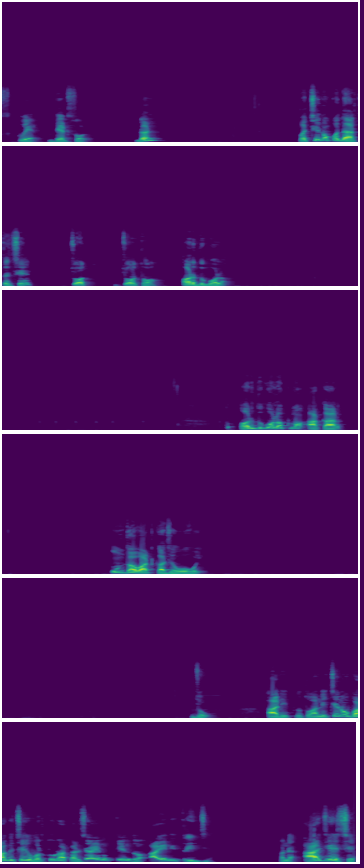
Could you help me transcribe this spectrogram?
સ્ક્વેર. ધેટ્સ ઓલ ડન પછીનો પદાર્થ છે ચોથો ચોથો અર્ધગોલક તો અર્ધગોલકનો આકાર ઊંધા વાટકા જેવો હોય. જો, આ રીતનો. તો આ નીચેનો ભાગ છે, એ વર્તુળાકાર છે, આ એનું કેન્દ્ર, આ એની ત્રિજ્યા. અને આ જે છે,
